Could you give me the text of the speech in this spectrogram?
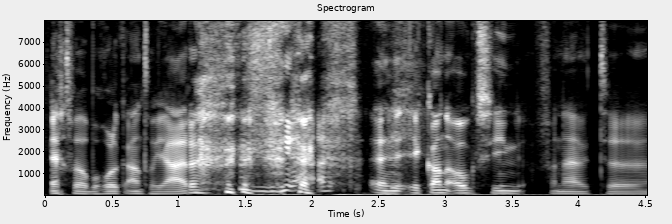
echt wel een behoorlijk aantal jaren. ja. en ik kan ook zien vanuit eh,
